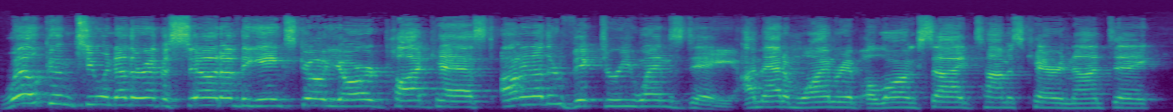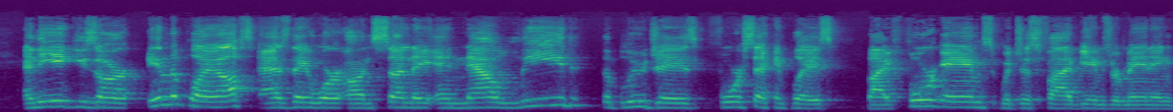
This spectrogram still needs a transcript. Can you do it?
Welcome to another episode of the Yanks Go Yard podcast on another Victory Wednesday. I'm Adam Weinrib alongside Thomas Carannante, and the Yankees are in the playoffs as they were on Sunday and now lead the Blue Jays for second place by four games with just five games remaining.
